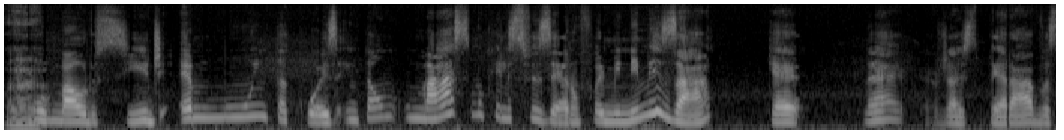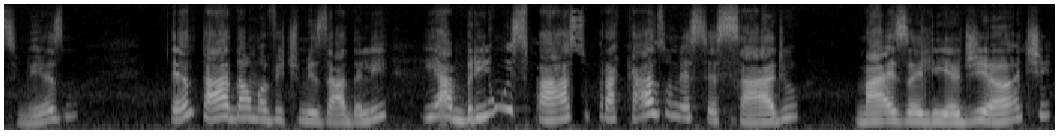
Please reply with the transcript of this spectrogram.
é. por Mauro Cid, é muita coisa. Então, o máximo que eles fizeram foi minimizar, que é, né, já esperava-se mesmo, tentar dar uma vitimizada ali e abrir um espaço para, caso necessário, mais ali adiante,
